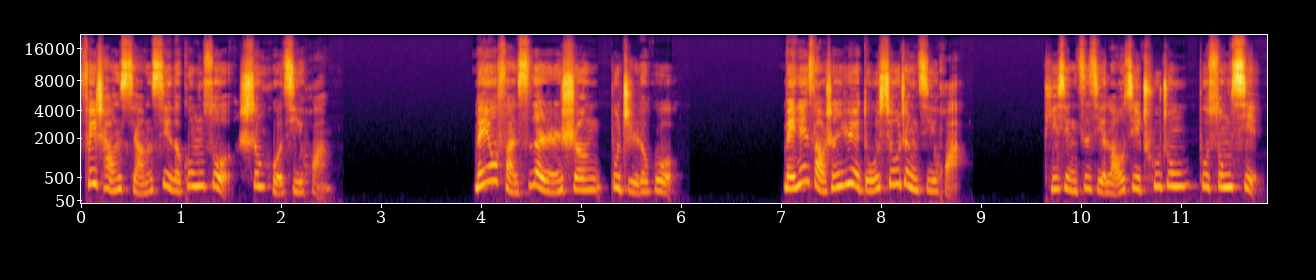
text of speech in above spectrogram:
非常详细的工作生活计划。没有反思的人生不值得过。每天早晨阅读修正计划，提醒自己牢记初衷，不松懈，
